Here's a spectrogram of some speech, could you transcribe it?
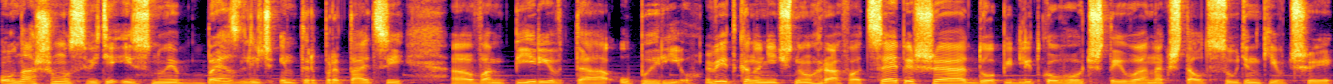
У нашому світі існує безліч інтерпретацій е, вампірів та упирів від канонічного графа Цепіша до підліткового чтива на кшталт сутінків чи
